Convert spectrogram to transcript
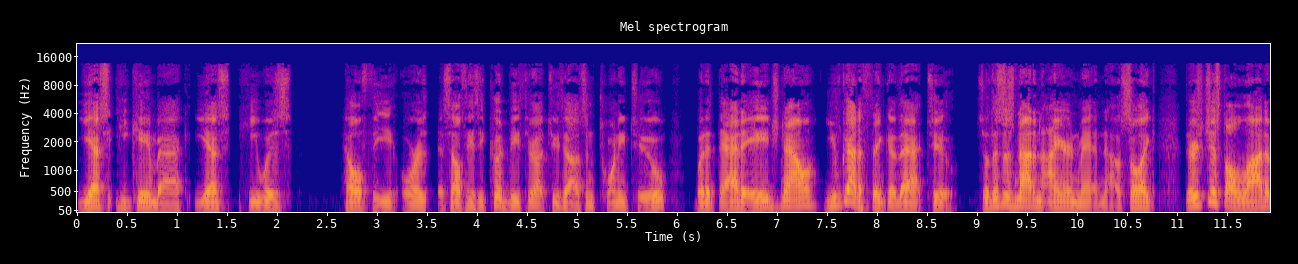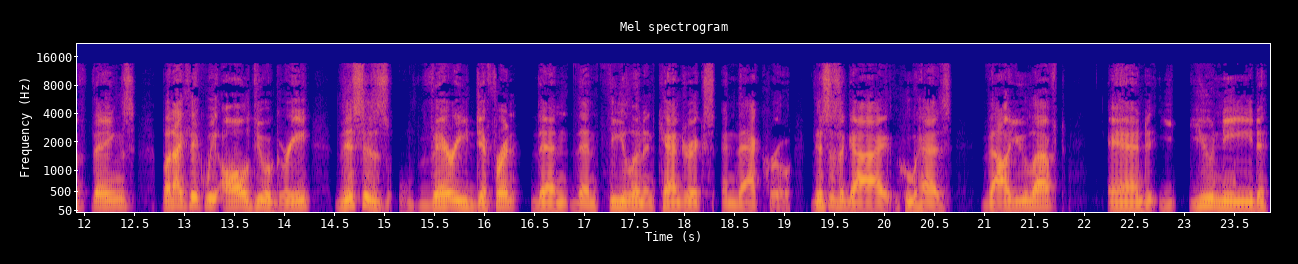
yes, he came back. Yes, he was healthy or as healthy as he could be throughout 2022. But at that age now, you've got to think of that too. So this is not an Iron Man now. So like there's just a lot of things, but I think we all do agree this is very different than than Thielen and Kendricks and that crew. This is a guy who has value left, and y- you need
